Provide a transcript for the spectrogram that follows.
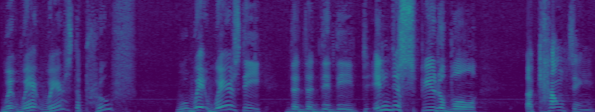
Where, where, where's the proof? Where, where's the, the, the, the, the indisputable accounting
